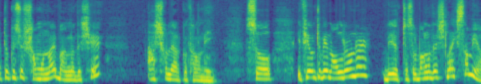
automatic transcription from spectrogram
এত কিছু সমন্বয় বাংলাদেশে আসলে আর কোথাও নেই। So if you want to be an allrounder be TESOL Bangladesh like Samia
